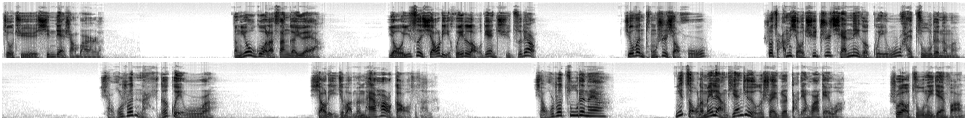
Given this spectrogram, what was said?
就去新店上班了。等又过了三个月呀，有一次小李回老店取资料，就问同事小胡。说咱们小区之前那个鬼屋还租着呢吗？小胡说哪个鬼屋啊？小李就把门牌号告诉他了。小胡说租着呢呀，你走了没两天，就有个帅哥打电话给我，说要租那间房，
